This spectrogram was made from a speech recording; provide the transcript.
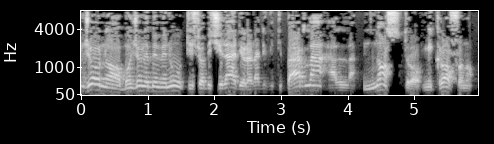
Buongiorno, buongiorno e benvenuti su ABC Radio, la radio che ti parla, al nostro microfono.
